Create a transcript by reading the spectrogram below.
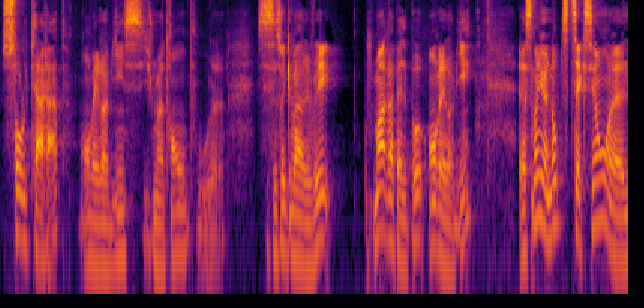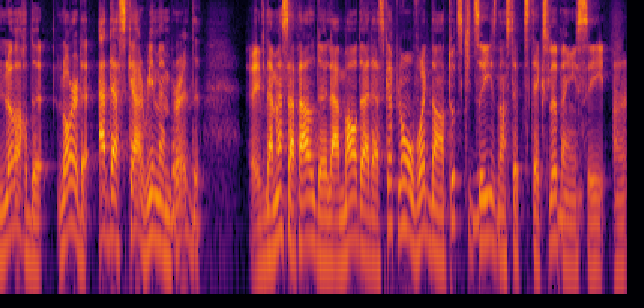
Saul Karat. On verra bien si je me trompe ou euh, si c'est ça qui va arriver. Je m'en rappelle pas. On verra bien. Euh, sinon, il y a une autre petite section, Lord, Lord Adaska Remembered. évidemment, ça parle de la mort de Adaska. Puis là, on voit que dans tout ce qu'ils disent dans ce petit texte-là, ben c'est un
